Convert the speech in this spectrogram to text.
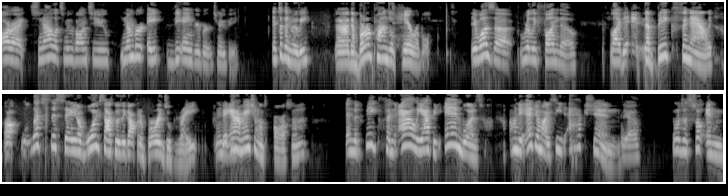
Alright, so now let's move on to number 8, The Angry Birds movie. It's a good movie. Uh, the bird puns were Terrible. It was uh, really fun, though. Like, the, the big finale. Uh, let's just say the voice actors they got for the birds were great. mhm. The animation was awesome. And the big finale at the end was on the edge of my seat action. yeah. It was a so and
